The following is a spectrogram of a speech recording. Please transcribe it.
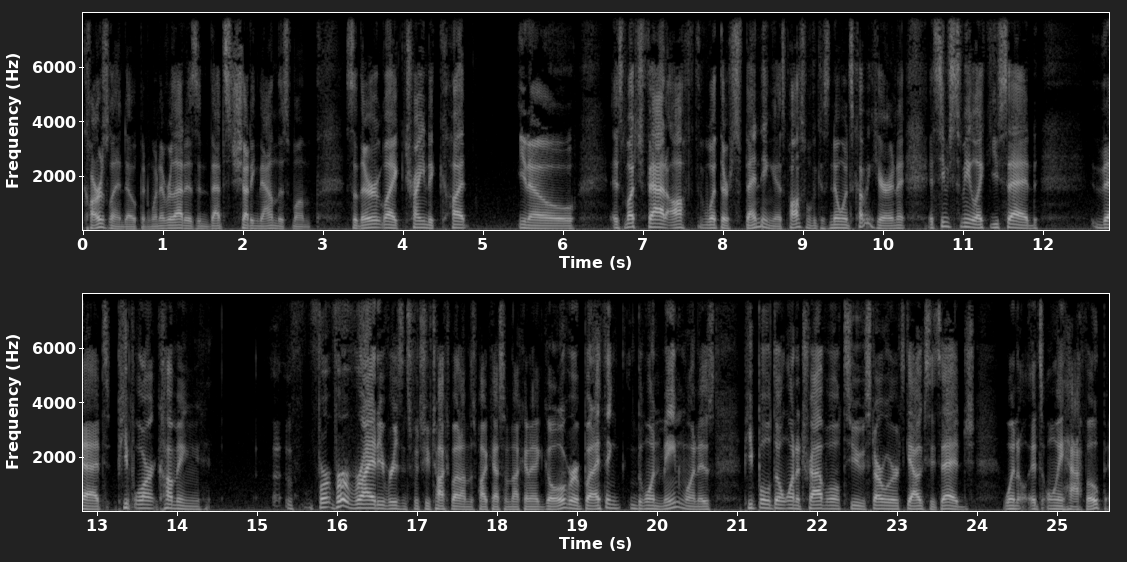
Cars Land opened, whenever that is, and that's shutting down this month. So they're like trying to cut, you know, as much fat off what they're spending as possible because no one's coming here. And it, it seems to me, like you said, that people aren't coming for for a variety of reasons, which we've talked about on this podcast. I'm not going to go over it, but I think the one main one is people don't want to travel to Star Wars Galaxy's Edge when it's only half open.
